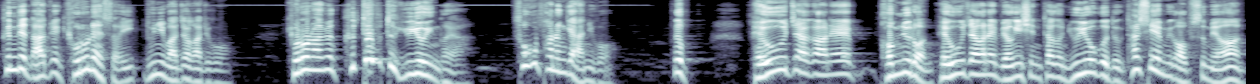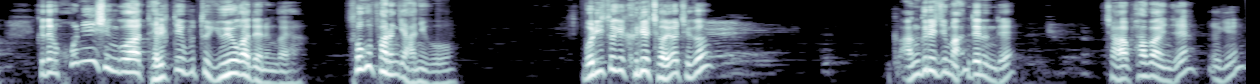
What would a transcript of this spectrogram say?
근데 나중에 결혼했어. 이 눈이 맞아가지고. 결혼하면 그때부터 유효인 거야. 소급하는 게 아니고. 그래서 배우자 간의 법률론, 배우자 간의 명의신탁은 유효거든. 탈세 혐의가 없으면. 그때는 혼인신고가 될 때부터 유효가 되는 거야. 소급하는 게 아니고. 머릿속에 그려져요, 지금? 안 그려지면 안 되는데. 자, 봐봐, 이제. 여기.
